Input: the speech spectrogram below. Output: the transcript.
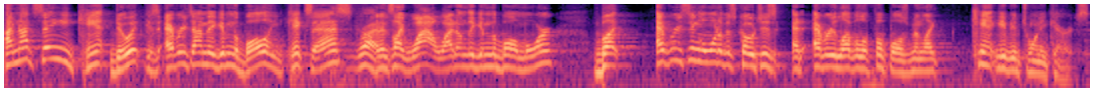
I'm not saying he can't do it because every time they give him the ball, he kicks ass. Right. And it's like, wow, why don't they give him the ball more? But every single one of his coaches at every level of football has been like, can't give you 20 carries.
